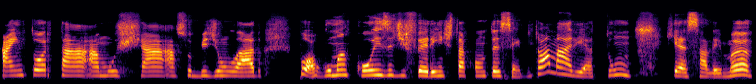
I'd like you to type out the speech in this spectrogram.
a entortar, a murchar, a subir de um lado. Pô, alguma coisa diferente está acontecendo. Então, a Maria Thun, que é essa alemã,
